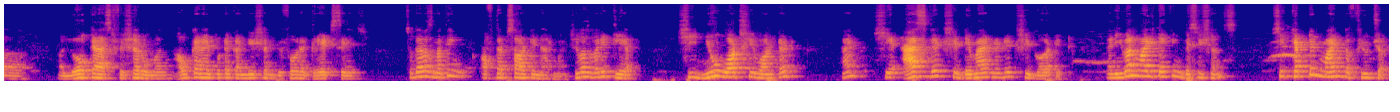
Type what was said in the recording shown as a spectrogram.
uh, a low caste fisherwoman. How can I put a condition before a great sage? So there was nothing of that sort in her mind. She was very clear. She knew what she wanted and she asked it, she demanded it, she got it. And even while taking decisions, she kept in mind the future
